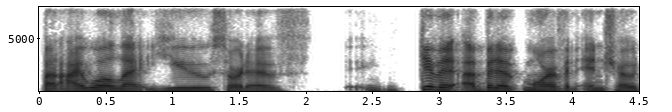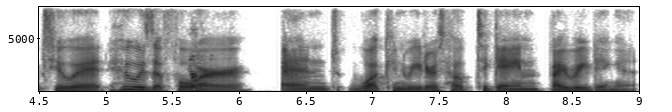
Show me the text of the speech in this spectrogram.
But I will let you sort of eh, give it a bit of more of an intro to it. Who is it for, and what can readers hope to gain by reading it?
